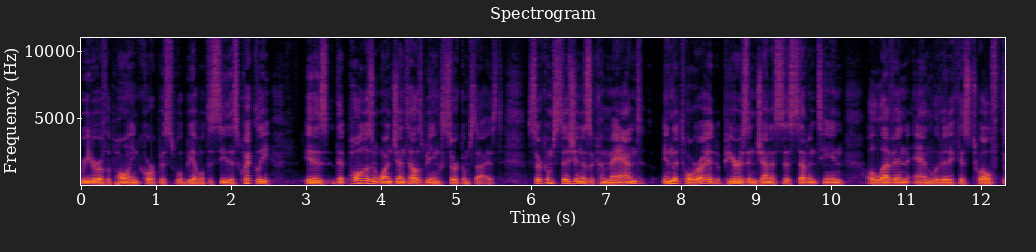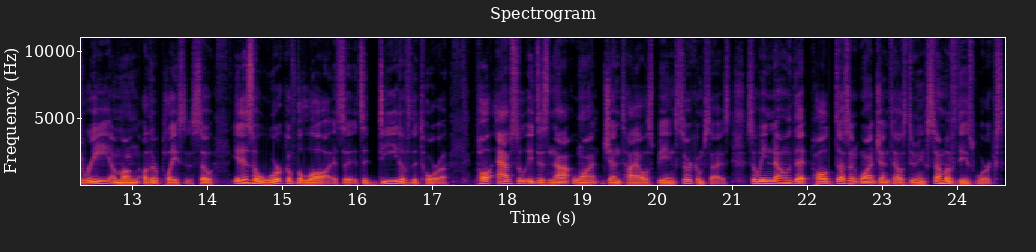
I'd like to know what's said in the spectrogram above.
reader of the Pauline corpus will be able to see this quickly, is that Paul doesn't want Gentiles being circumcised. Circumcision is a command in the Torah. It appears in Genesis 17 11 and Leviticus 12 3, among other places. So it is a work of the law, it's a, it's a deed of the Torah. Paul absolutely does not want Gentiles being circumcised. So we know that Paul doesn't want Gentiles doing some of these works,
